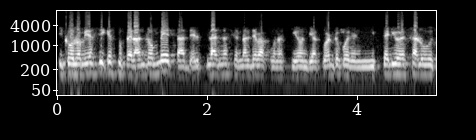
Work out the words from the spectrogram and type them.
Y Colombia sigue superando metas del Plan Nacional de Vacunación. De acuerdo con el Ministerio de Salud,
